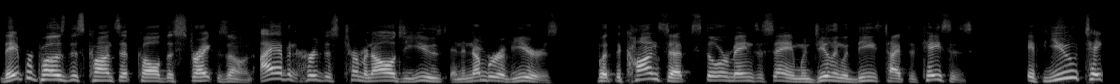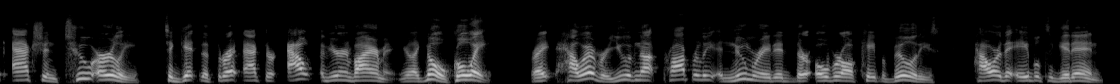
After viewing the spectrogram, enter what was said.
They proposed this concept called the strike zone. I haven't heard this terminology used in a number of years, but the concept still remains the same when dealing with these types of cases. If you take action too early to get the threat actor out of your environment. You're like, no, go away, right? However, you have not properly enumerated their overall capabilities. How are they able to get in?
